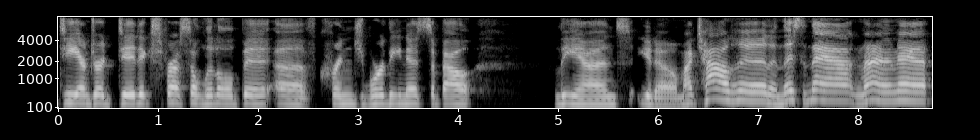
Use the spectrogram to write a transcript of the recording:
D'Andra did express a little bit of cringeworthiness about LeeAnne's, you know, my childhood and this and that and that,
